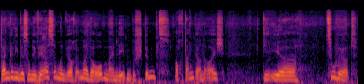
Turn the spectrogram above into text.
Danke, liebes Universum und wer auch immer da oben mein Leben bestimmt. Auch danke an euch, die ihr zuhört,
